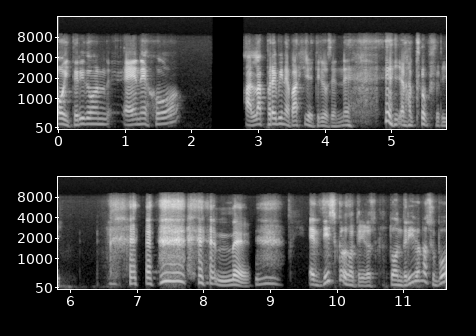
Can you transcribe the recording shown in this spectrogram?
Όχι, τρίτον δεν έχω, αλλά πρέπει να υπάρχει και τρίτος, ναι, για να το βρει. Ναι. Ε, δύσκολος το τρίτος. Τον τρίτο να σου πω,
